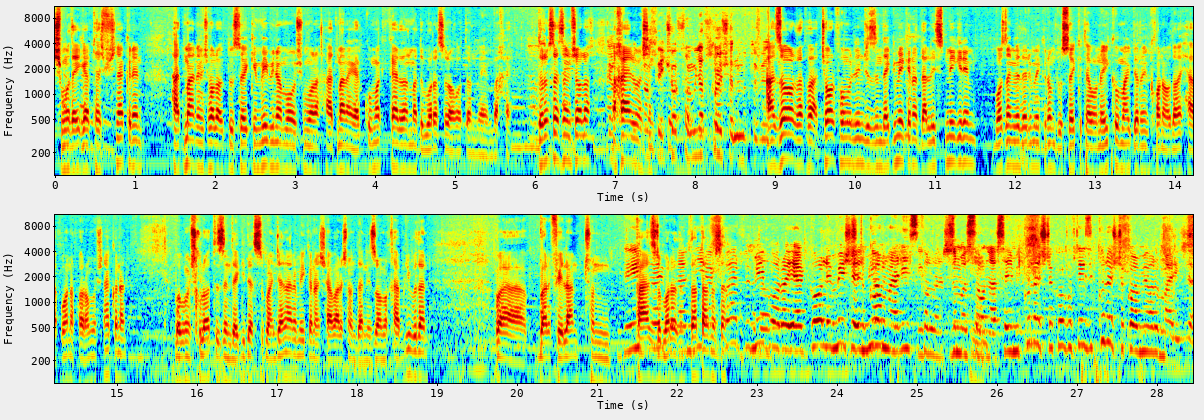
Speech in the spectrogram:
شما دیگه تشویش نکنین حتما ان شاء الله دوستایی که می‌بینم و شما را حتما اگر کمک کردن ما دوباره سراغتان میایم. بخیر. درست است ان شاء الله بخیر باشین از هزار دفعه. چهار فامیل اینجا زندگی می‌کنن در لیست می‌گیریم. بازم یادآوری می‌کنم. دوستایی که توانایی کمک دارن خانواده های حفوان فراموش نکنن. با مشکلات زندگی دست و پنجه نرم می‌کنن شوهرشان در نظام قبلی بودن و برای فعلا چون پس دوباره دادن تا مثلا میباره یک گال میشه میام مریض کلش زمستان است می کلش تکا گفته از کلش تکا میاره مریضه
